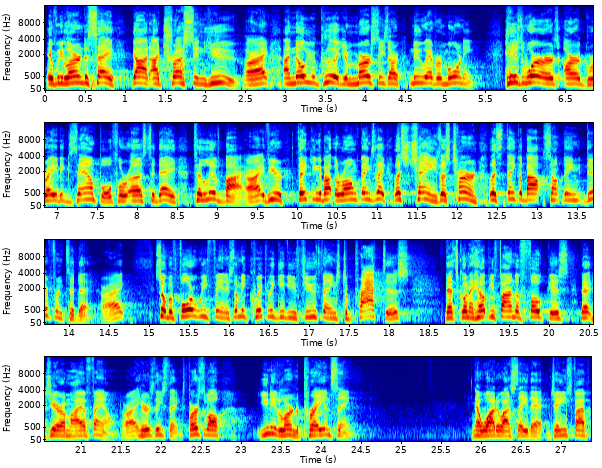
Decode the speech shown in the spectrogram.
If we learn to say, God, I trust in you, all right? I know you're good. Your mercies are new every morning. His words are a great example for us today to live by, all right? If you're thinking about the wrong things today, let's change, let's turn, let's think about something different today, all right? So before we finish, let me quickly give you a few things to practice that's going to help you find the focus that Jeremiah found, all right? Here's these things. First of all, you need to learn to pray and sing. Now, why do I say that? James 5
